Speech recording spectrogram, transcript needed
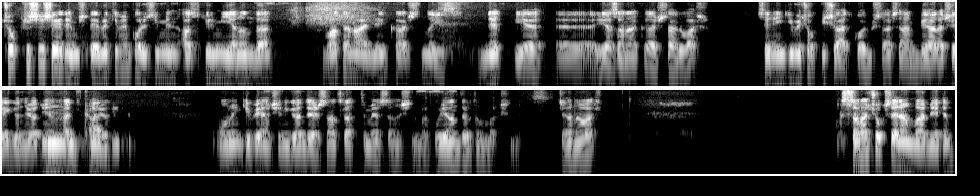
Çok kişi şey demiş, devletimin, polisimin, askerimin yanında vatan hainliğinin karşısındayız. Net diye e, yazan arkadaşlar var. Senin gibi çok işaret koymuşlar. Sen bir ara şey gönderiyordun ya, hmm, kalp gönderiyordun. Onun gibi yani şimdi gönderirsin hatırlattım ya sana şimdi bak uyandırdım bak şimdi. Canavar. Sana çok selam var Nedim.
